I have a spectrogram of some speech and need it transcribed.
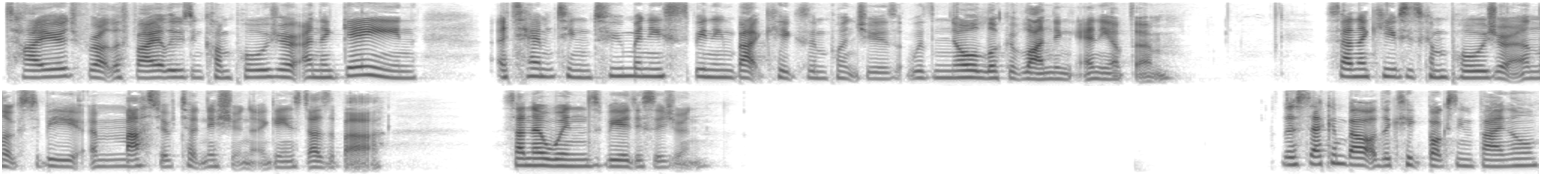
tired throughout the fight, losing composure, and again attempting too many spinning back kicks and punches with no luck of landing any of them. Sana keeps his composure and looks to be a massive technician against Dazaba. Sana wins via decision. The second bout of the kickboxing final,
